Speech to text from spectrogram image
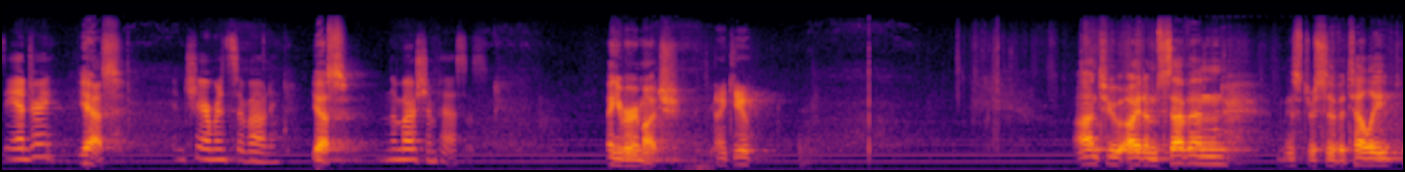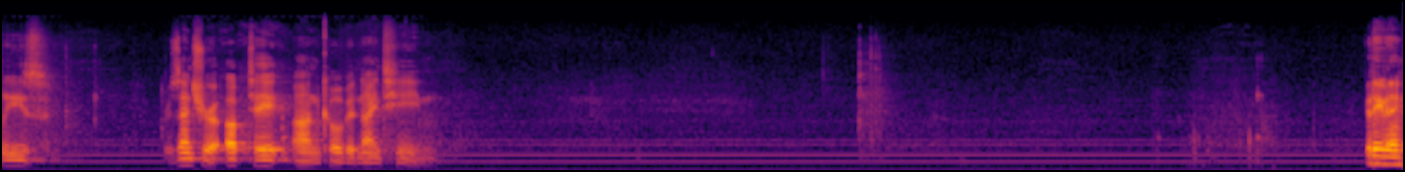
Zandri, Yes. and Chairman Cervoni. Yes. And the motion passes. Thank you very much. Thank you. On to item seven. Mr. Civitelli, please present your update on COVID-19. Good evening.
